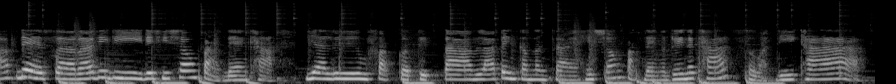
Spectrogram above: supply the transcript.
อัปเดตสาระดีๆ ได้ที่ช่องปากแดงค่ะ อย่าลืมฝากกดติดตามและเป็นกำลังใจให้ช่องปากแดงกันด้วยนะคะ สวัสดีค่ะ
